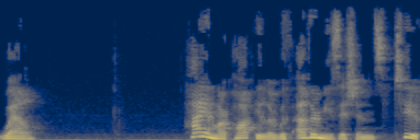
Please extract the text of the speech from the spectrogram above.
well. Haim are popular with other musicians, too.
